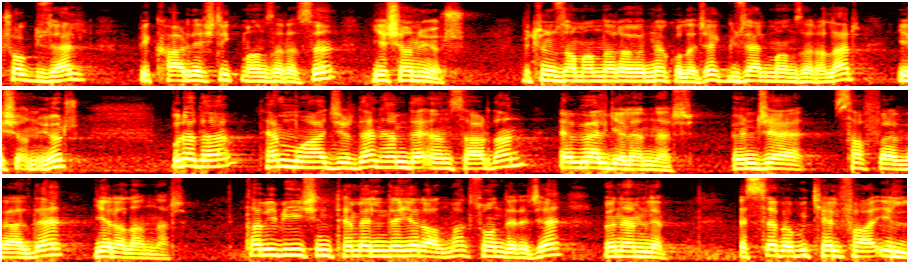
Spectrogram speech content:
çok güzel bir kardeşlik manzarası yaşanıyor. Bütün zamanlara örnek olacak güzel manzaralar yaşanıyor. Burada hem muhacirden hem de ensardan evvel gelenler, önce saf evvelde yer alanlar. Tabi bir işin temelinde yer almak son derece önemli. Es-sebebu kel fail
